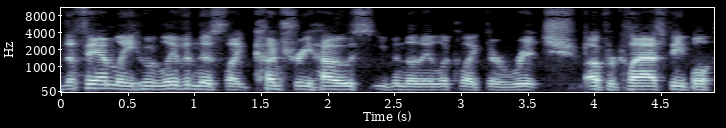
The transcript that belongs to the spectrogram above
the family who live in this like country house, even though they look like they're rich upper class people.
